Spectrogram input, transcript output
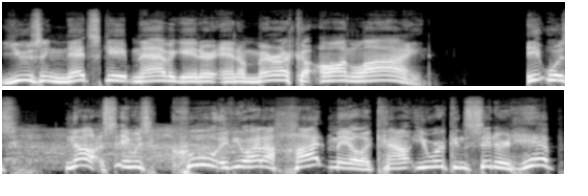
using Netscape Navigator and America Online. It was no, it was cool. If you had a Hotmail account, you were considered hip.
